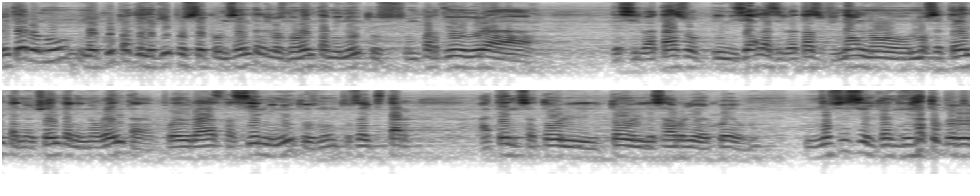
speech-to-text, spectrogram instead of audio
reitero, ¿no? me ocupa que el equipo se concentre en los 90 minutos. Un partido dura de silbatazo inicial a silbatazo final, no, no 70, ni 80, ni 90, puede durar hasta 100 minutos, ¿no? entonces hay que estar atentos a todo el, todo el desarrollo del juego. No sé si el candidato, pero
